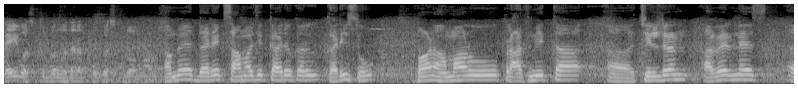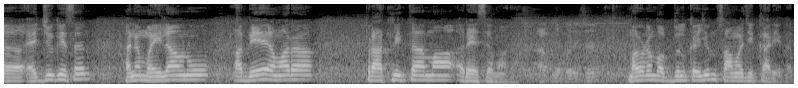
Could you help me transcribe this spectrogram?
કઈ વસ્તુ પર વધારે ફોકસ કરવામાં અમે દરેક સામાજિક કાર્યો કર- કરીશું. પણ અમારું પ્રાથમિકતા ચિલ્ડ્રન અવેરનેસ એજ્યુકેશન અને મહિલાઓનું આ બે અમારા પ્રાથમિકતામાં રહેશે અમારા. મારું નામ અબ્દુલ કയ്યમ સામાજિક કાર્યકર.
